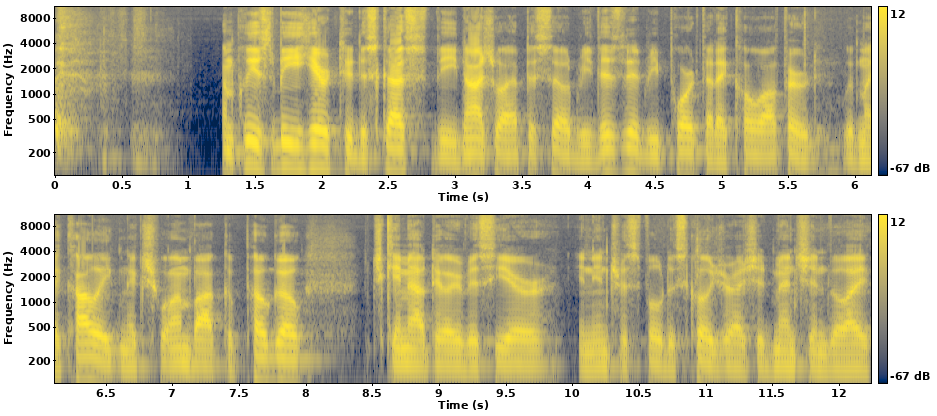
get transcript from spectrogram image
I'm pleased to be here to discuss the Najla episode revisited report that I co-authored with my colleague Nick Schwellenbach of POGO, which came out earlier this year. In interest full disclosure, I should mention, though I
